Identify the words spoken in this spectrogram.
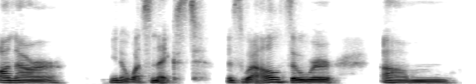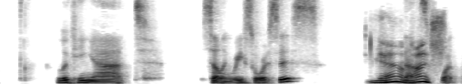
on our you know what's next as well. So we're um looking at selling resources. Yeah that's nice. what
